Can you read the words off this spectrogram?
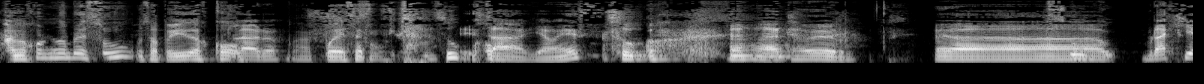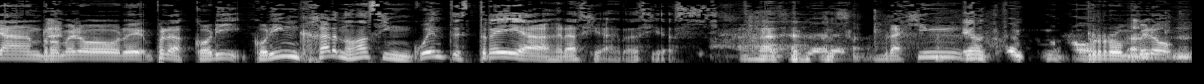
A lo mejor su nombre es Su, su apellido es Co. Claro. Ah, puede ser. Está, ya ves. Zuko. A ver. Bragian Romero, Ore- espera, Cori, Corín Jar nos da 50 estrellas, gracias, gracias. Brahim Romero, No,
